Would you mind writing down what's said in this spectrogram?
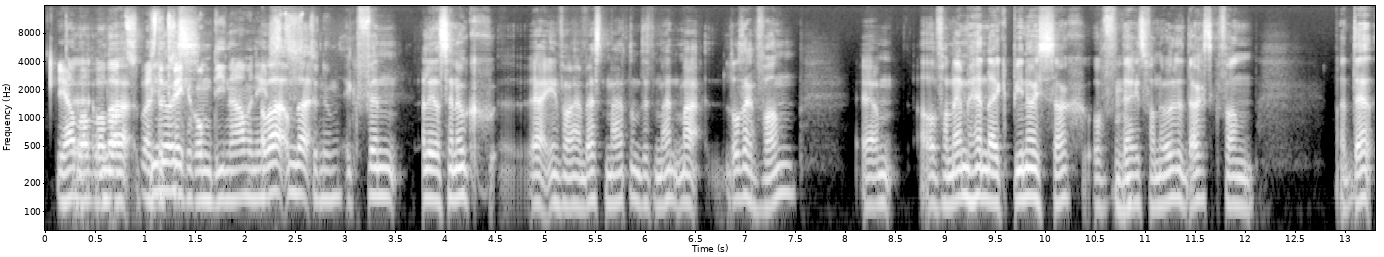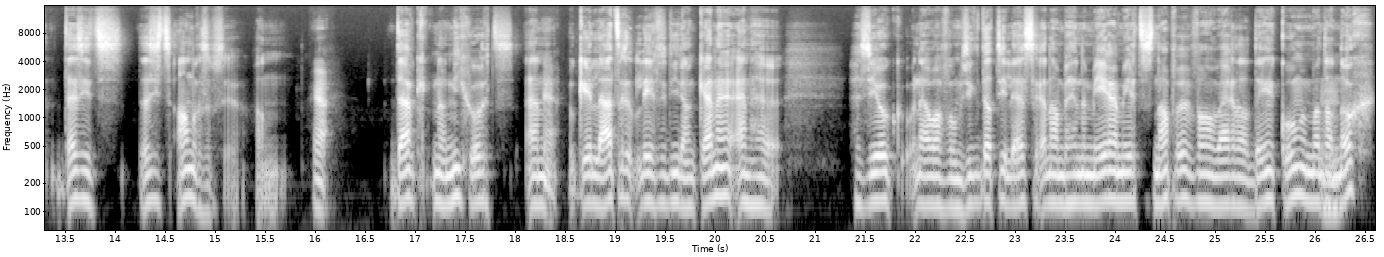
Ja, wat, Eh, wat, wat was de trigger om die namen eerst Ah, omdat te noemen? ik vind, allee, dat zijn ook eh, ja, een van mijn beste maten op dit moment, maar los daarvan, ehm, al van hem begin dat ik Pinoy zag, of Mhm. daar iets van hoorde, dacht ik van, maar dat, dat, is, iets, dat is iets anders of zo. Van, Ja. Dat heb ik nog niet gehoord. En Ja. oké, later leerde die dan kennen en je, je ziet ook naar wat voor muziek dat die luistert en dan begin je meer en meer te snappen van waar dat dingen komen, maar dan Mhm. nog,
